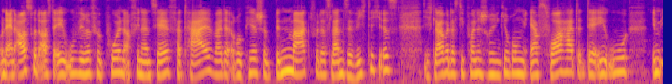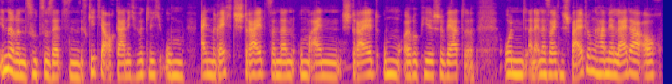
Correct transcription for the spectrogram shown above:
und ein Austritt aus der EU wäre für Polen auch finanziell fatal, weil der europäische Binnenmarkt für das Land sehr wichtig ist. Ich glaube, dass die polnische Regierung eher vorhat, der EU im Inneren zuzusetzen. Es geht ja auch gar nicht wirklich um einen Rechtsstreit, sondern um einen Streit um europäische Werte. Und an einer solchen Spaltung haben ja leider auch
